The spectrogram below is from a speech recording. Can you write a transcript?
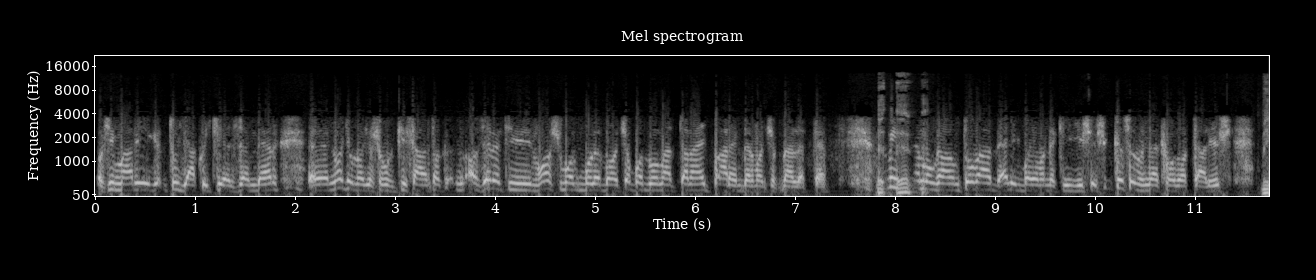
akik már rég tudják, hogy ki ez az ember. Nagyon-nagyon sokan kiszálltak. Az eredeti vasmagból ebbe a csapatból már talán egy pár ember van csak mellette. Mind nem magálom tovább, elég baj van neki így is, és köszönöm, hogy meghallgattál is. Mi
